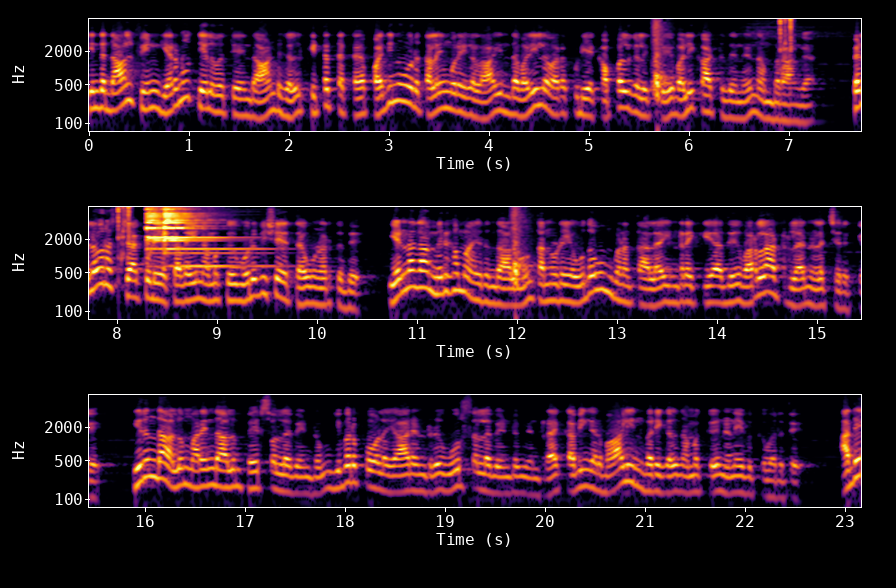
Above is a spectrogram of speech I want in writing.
இந்த டால்பின் இருநூத்தி எழுபத்தி ஐந்து ஆண்டுகள் கிட்டத்தட்ட பதினோரு தலைமுறைகளா இந்த வழியில வரக்கூடிய கப்பல்களுக்கு வழிகாட்டுதுன்னு நம்புறாங்க. பெலோரஸ் ஜாக்குடைய கதை நமக்கு ஒரு விஷயத்தை உணர்த்துது. என்னதான் மிருகமா இருந்தாலும் தன்னுடைய உதவும் குணத்தால இன்றைக்கு அது வரலாற்றுல நிலைச்சிருக்கு. இருந்தாலும் மறைந்தாலும் பேர் சொல்ல வேண்டும் இவர் போல யார் என்று ஊர் சொல்ல வேண்டும் என்ற கவிஞர் வாலியின் வரிகள் நமக்கு நினைவுக்கு வருது. அதே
